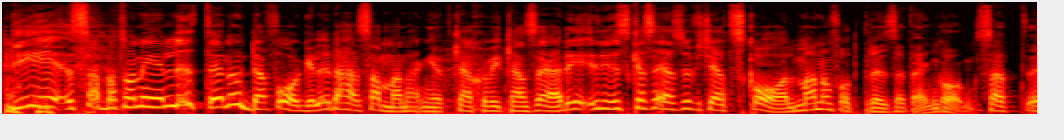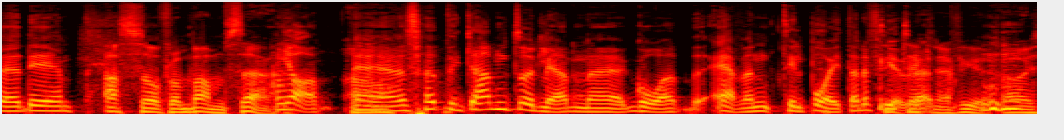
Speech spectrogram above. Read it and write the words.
Det är, Sabaton är lite en udda fågel i det här sammanhanget kanske vi kan säga. Det, det ska sägas i och för sig att Skalman har fått priset en gång så att eh, det Alltså från Bamse? Ja, Eh, så att det kan tydligen eh, gå även till påhittade Till figurer. figurer.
